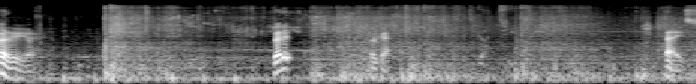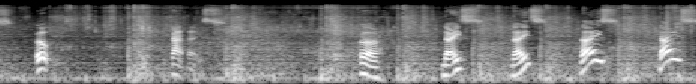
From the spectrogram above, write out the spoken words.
Oh, there you go. Is that it? Okay. Nice. Oh. Not nice. Uh. Nice. Nice. Nice. Nice.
